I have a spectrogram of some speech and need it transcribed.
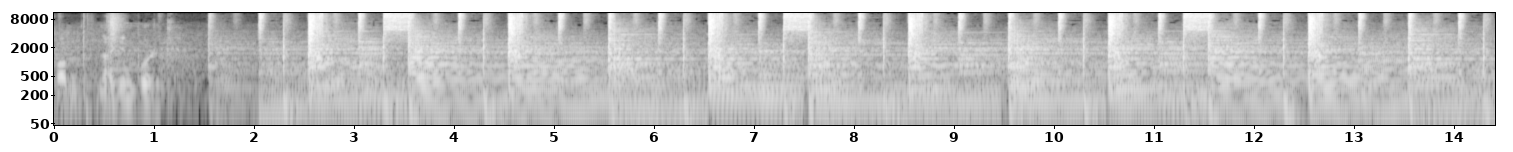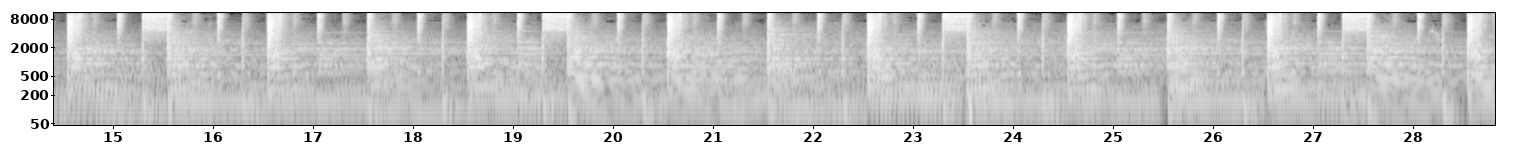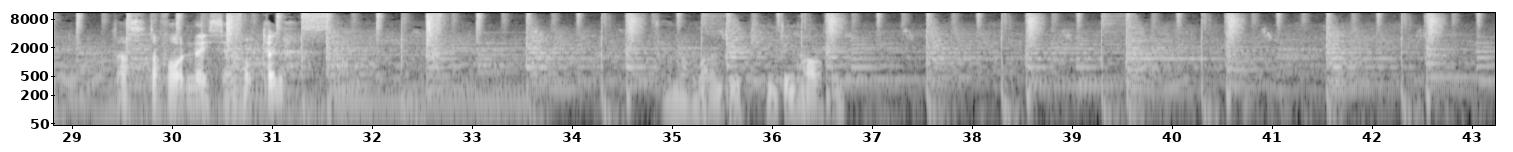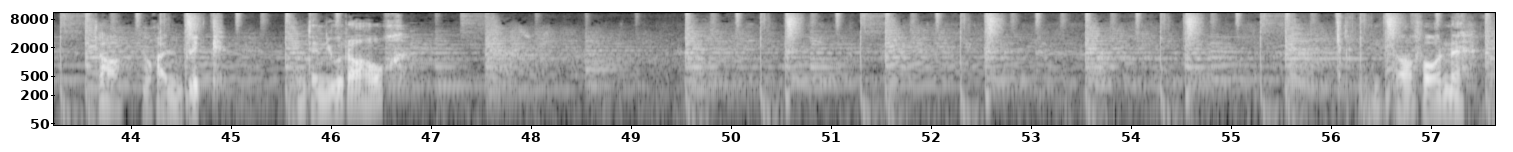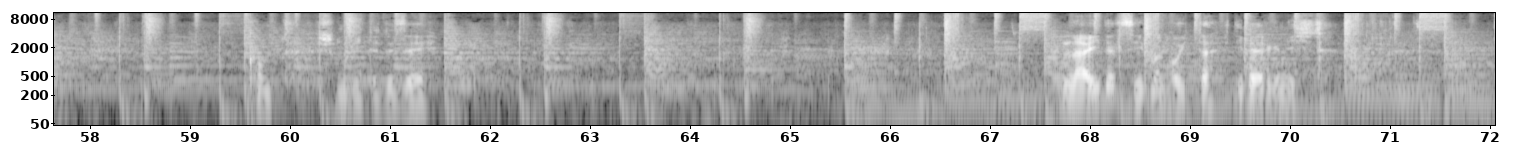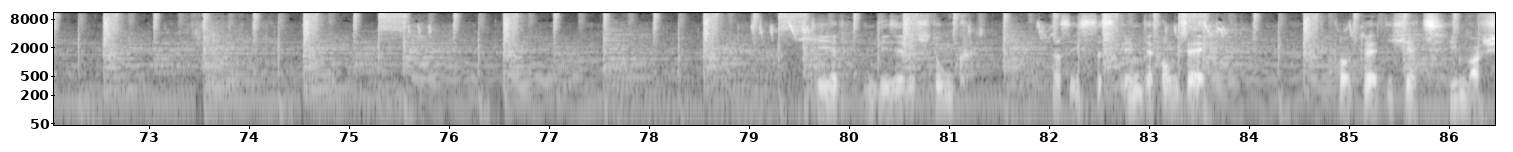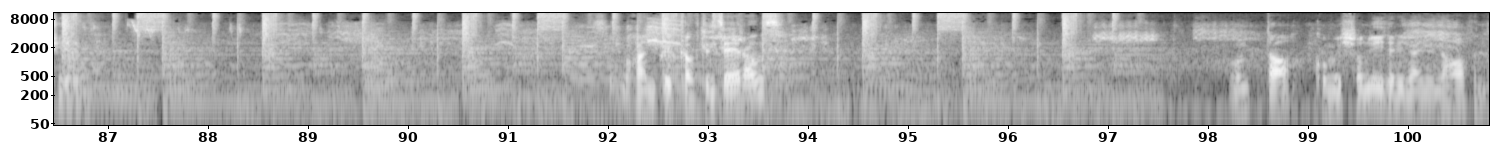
von Neuenburg. Vorne ist ein Hotel. Dann nochmal einen Blick in den Hafen. Da noch einen Blick in den Jura hoch. Und da vorne kommt schon wieder der See. Leider sieht man heute die Berge nicht. Hier in diese Richtung, das ist das Ende vom See. Dort werde ich jetzt hinmarschieren. Noch einen Blick auf den See raus. Und da komme ich schon wieder in einen Hafen.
